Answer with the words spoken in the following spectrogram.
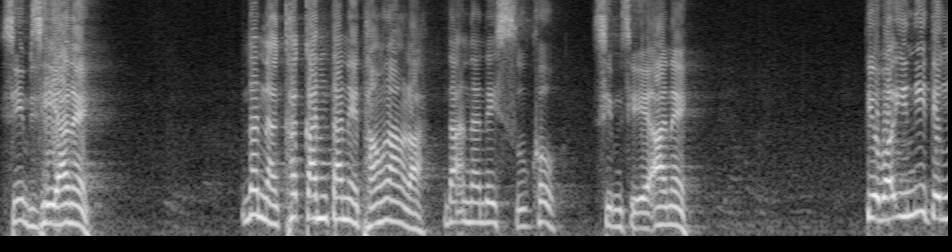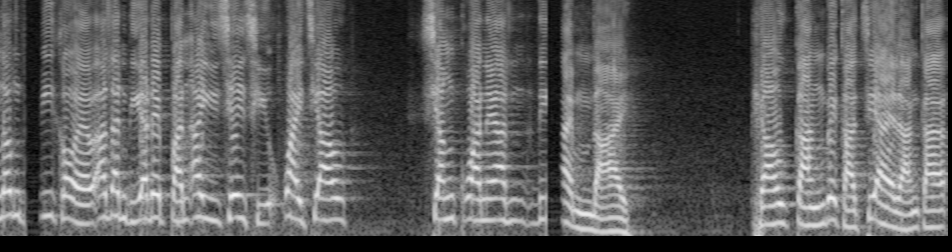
是毋是安尼？咱若较简单的头脑啦，咱安尼咧思考，是毋是会安尼？对无？因一定拢美国的啊，咱伫遐咧办啊，伊些是外交相关的啊，你爱毋来？挑工要甲遮个人甲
